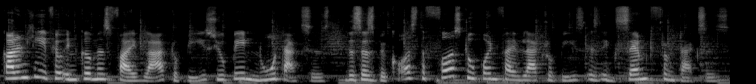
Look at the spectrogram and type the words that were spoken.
Currently, if your income is 5 lakh rupees, you pay no taxes. This is because the first 2.5 lakh rupees is exempt from taxes.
